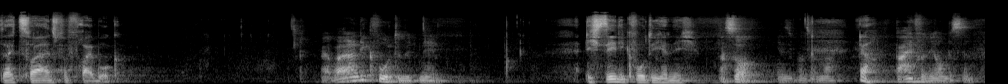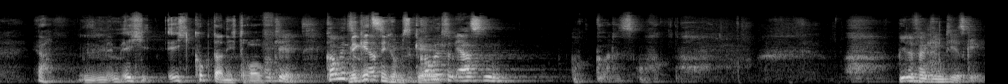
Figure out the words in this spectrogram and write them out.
Sag ich 2-1 für Freiburg. Wer war dann die Quote mitnehmen? Ich sehe die Quote hier nicht. Ach so, sieht man es immer. Ja, Beeinflusst mich auch ein bisschen. ja. Ich, ich gucke da nicht drauf. Okay, kommen wir Mir zum geht's ersten, nicht ums Geld. Kommen wir zum ersten. Oh Gott, das ist auch. Bielefeld gegen TSG.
